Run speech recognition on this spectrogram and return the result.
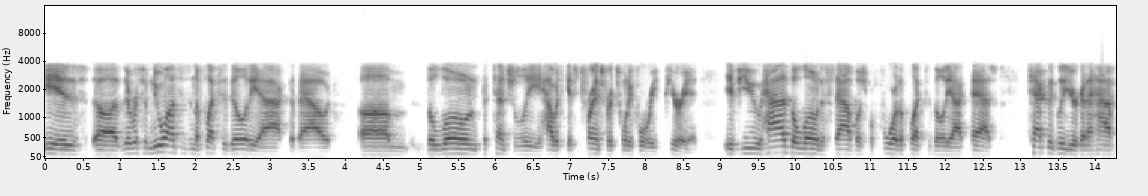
is uh, there were some nuances in the Flexibility Act about um, the loan potentially how it gets transferred 24 week period. If you had the loan established before the Flexibility Act passed, technically you're going to have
